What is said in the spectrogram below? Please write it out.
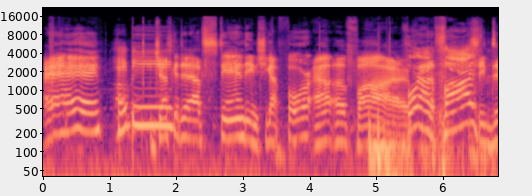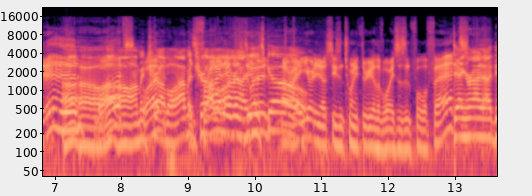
Hey, hey, Hey B. hey. Jessica did outstanding. She got four out of five. Four out of five? She did. Uh-oh, What? uh-oh, I'm in What? trouble, I'm in It's trouble. Friday, All let's right, let's it. go. All right, you already know season 23 of The Voice is in full effect. Dang right I do.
